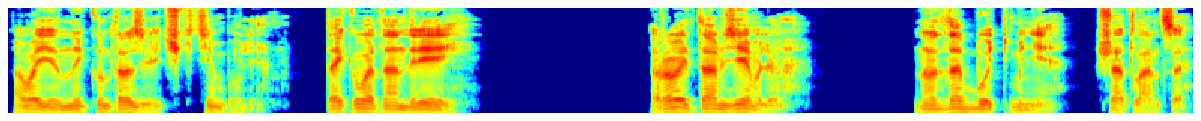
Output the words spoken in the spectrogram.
а военные контрразведчики тем более. Так вот, Андрей, рой там землю, но добудь мне шотландца.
